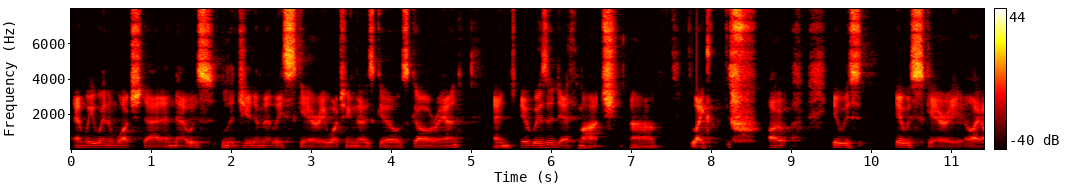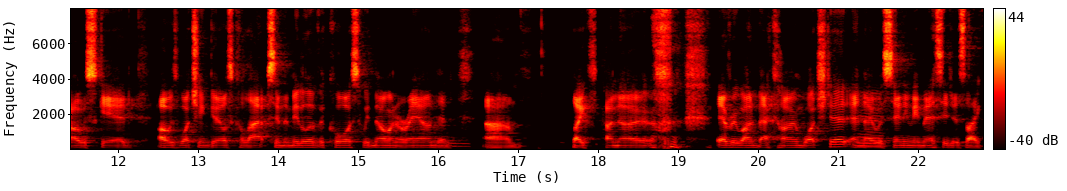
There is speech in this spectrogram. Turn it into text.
and we went and watched that, and that was legitimately scary watching those girls go around. And it was a death march. Uh, like, oh, it was it was scary. Like I was scared. I was watching girls collapse in the middle of the course with no one around, and mm. um, like I know everyone back home watched it, and mm. they were sending me messages like,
